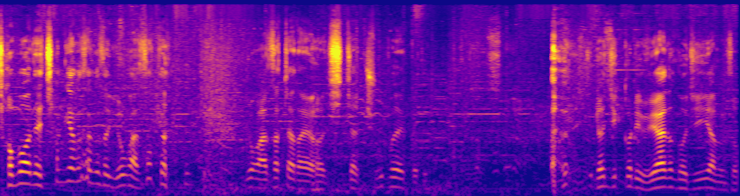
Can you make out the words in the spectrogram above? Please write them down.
저번에 창경상에서 용 안 썼던 용 안 썼잖아요. 진짜 죽을 뻔했거든. 이런 짓거리 왜 하는 거지? 하면서.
